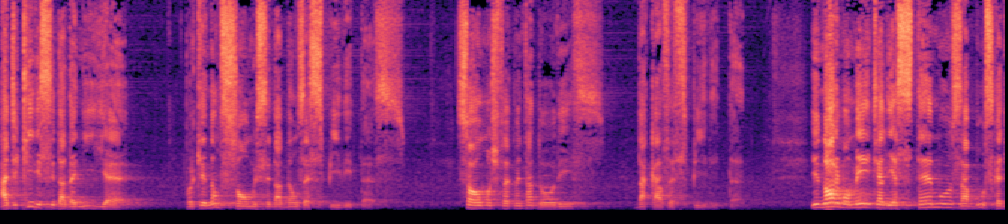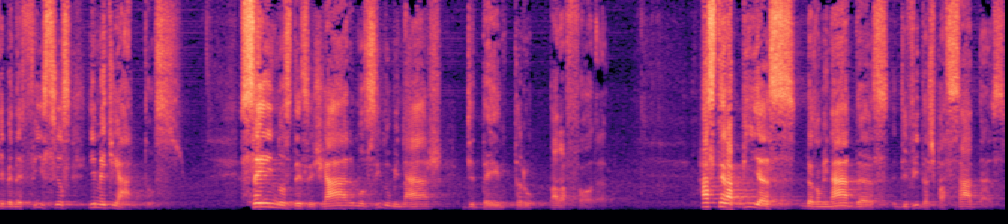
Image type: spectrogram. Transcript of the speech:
adquire cidadania, porque não somos cidadãos espíritas, somos frequentadores da casa espírita. E normalmente ali estamos à busca de benefícios imediatos, sem nos desejarmos iluminar de dentro para fora. As terapias denominadas de vidas passadas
